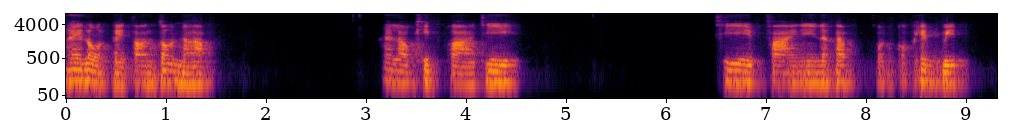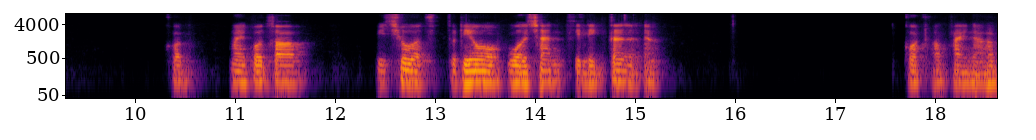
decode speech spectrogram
ให้โหลดไปตอนต้นนะครับ ให้เราคลิกขวาที่ ที่ไฟล์นี้นะครับ กด Open with กด Microsoft Visual Studio Version Selector นะ กดเข้าไปนะครับ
